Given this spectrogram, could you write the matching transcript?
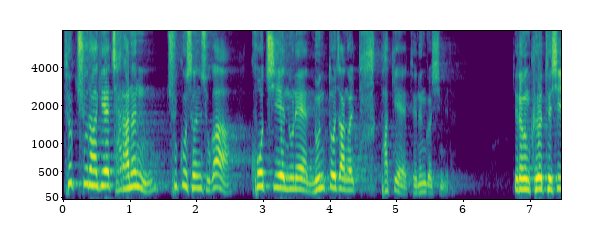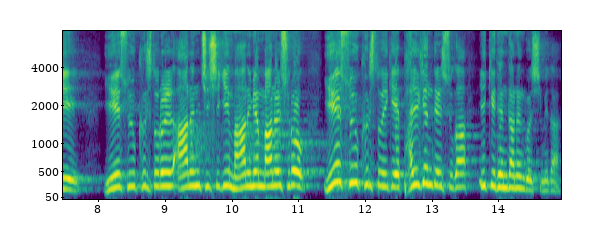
특출하게 잘하는 축구 선수가 코치의 눈에 눈도장을 탁 받게 되는 것입니다. 여러분 그렇듯이 예수 그리스도를 아는 지식이 많으면 많을수록 예수 그리스도에게 발견될 수가 있게 된다는 것입니다.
